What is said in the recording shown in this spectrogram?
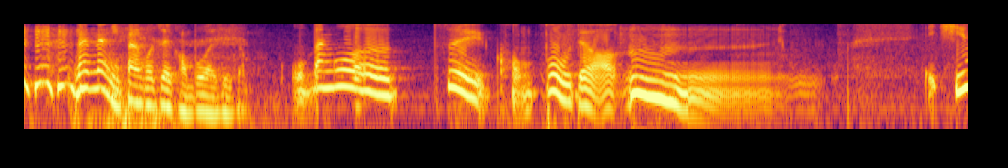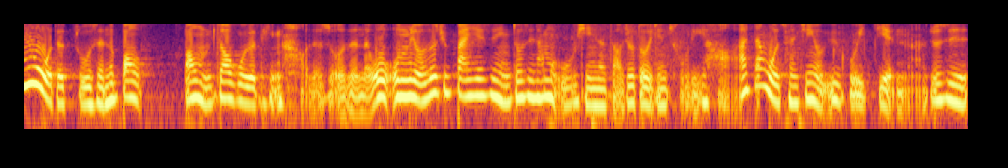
那那你办过最恐怖的是什么？我办过最恐怖的哦，嗯，哎，其实我的主神都帮我把我们照顾的挺好的。说真的，我我们有时候去办一些事情，都是他们无形的早就都已经处理好啊。但我曾经有遇过一件呢，就是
